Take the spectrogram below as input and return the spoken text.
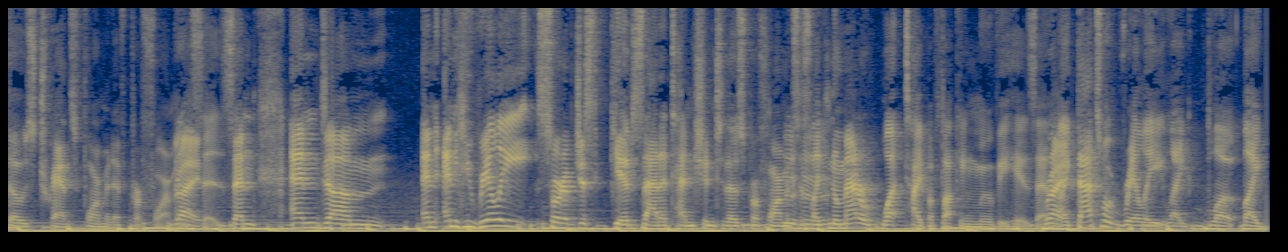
those transformative performances. And and um and and he really sort of just gives that attention to those performances like no matter what type of fucking movie he is in. Right. Like that's what really like blow like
